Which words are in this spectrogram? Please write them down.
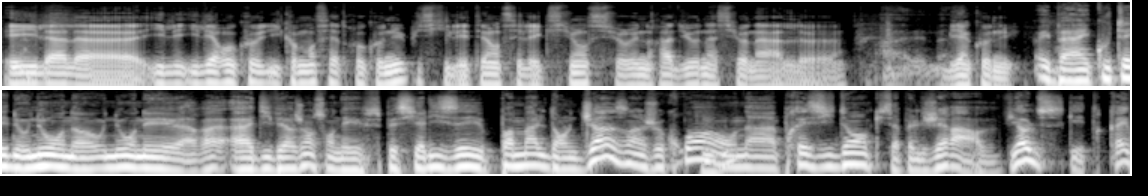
Et il, a la, il, est- il, est reco- il commence à être reconnu puisqu'il était en sélection sur une radio nationale euh, Ah, bien connue. Eh ben, écoutez, nous, nous, on, a- nous, on est à, à Divergence, on est spécialisé pas mal dans le jazz, hein, je crois. Mhm. On a un président qui s'appelle Gérard Viols, qui est très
